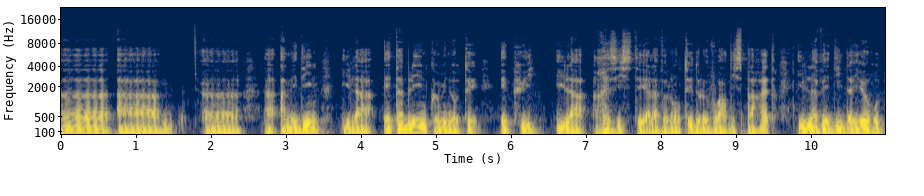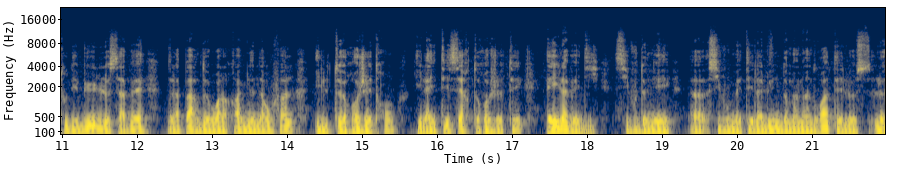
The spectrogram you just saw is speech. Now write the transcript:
euh, à, euh, à, à Médine, il a établi une communauté et puis il a résisté à la volonté de le voir disparaître. Il l'avait dit d'ailleurs au tout début, il le savait de la part de Waraqa ibn Naufal, ils te rejetteront. Il a été certes rejeté et il avait dit, si vous donnez, euh, si vous mettez la lune dans ma main droite et le, le-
